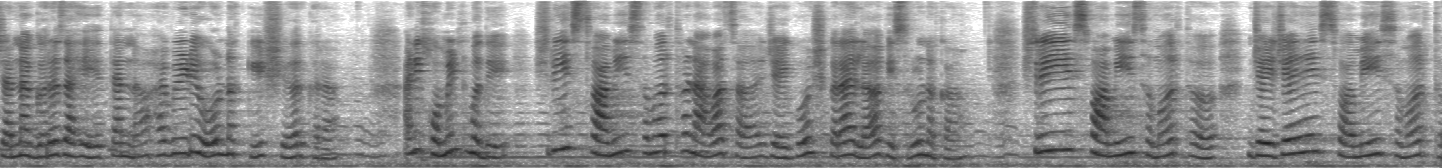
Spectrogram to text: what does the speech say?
ज्यांना गरज आहे त्यांना हा व्हिडिओ नक्की शेअर करा. आणि कमेंटमध्ये श्री स्वामी समर्थ नावाचा जयघोष करायला विसरू नका. श्री स्वामी समर्थ जय जय स्वामी समर्थ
